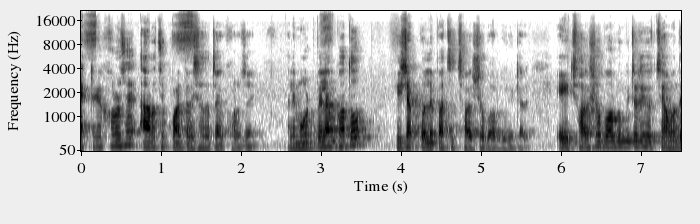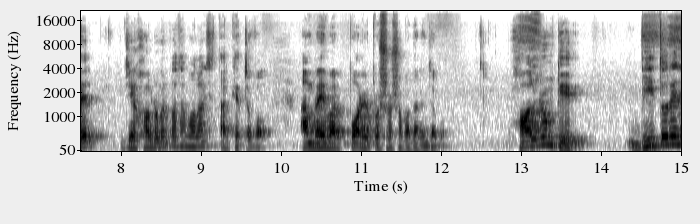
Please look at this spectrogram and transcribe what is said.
এক টাকা খরচ হয়, আর হচ্ছে পঁয়তাল্লিশ হাজার টাকা খরচ হয়। তাহলে মোট পেলাম কত? হিসাব করলে পাচ্ছি ছয়শো বর্গ মিটার। এই ছয়শো বর্গ মিটারই হচ্ছে আমাদের যে হলরুমের কথা বলা হয়েছে, তার ক্ষেত্রফল। আমরা এবার পরের প্রশ্ন সমাধানে যাব। হলরুমটির ভিতরের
